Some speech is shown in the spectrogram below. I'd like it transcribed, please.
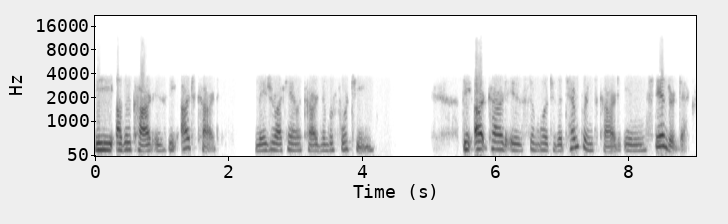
The other card is the art card, Major Arcana card number 14. The art card is similar to the temperance card in standard decks.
